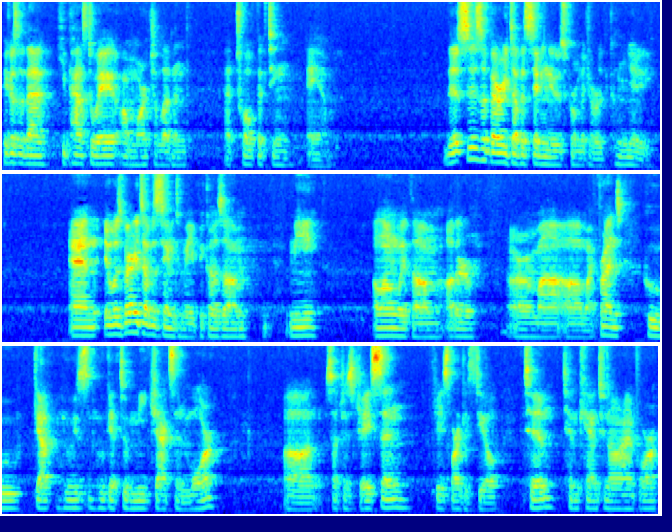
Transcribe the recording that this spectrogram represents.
because of that, he passed away on March 11th at 12:15 a.m. This is a very devastating news for majority of the community and it was very devastating to me because um, me, along with um, other or my uh, my friends who get who's who get to meet Jackson more, uh, such as Jason, J Sparky Steel, Tim, Tim Can two nine nine four,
